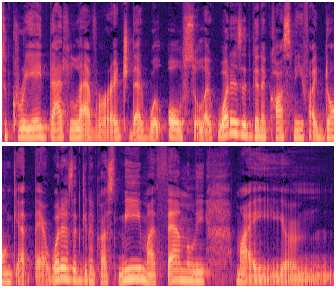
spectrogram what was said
to create that leverage that will also like what is it going to cost me if I don't get there? What is it going to cost me, my family, my um,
